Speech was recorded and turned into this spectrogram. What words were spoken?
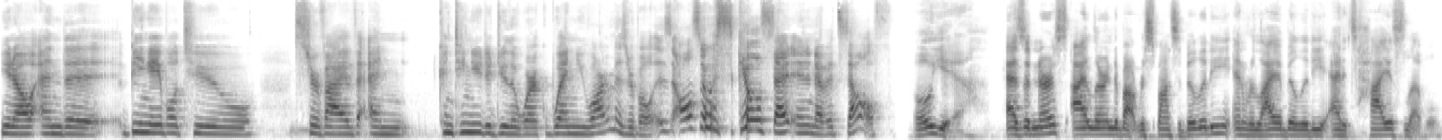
You know, and the being able to survive and continue to do the work when you are miserable is also a skill set in and of itself. Oh, yeah. As a nurse, I learned about responsibility and reliability at its highest level.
